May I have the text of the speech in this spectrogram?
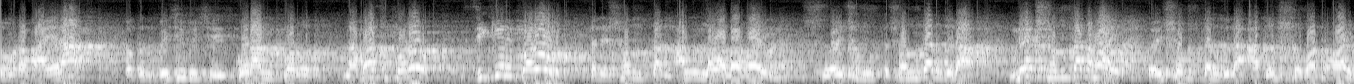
তোমরা মায়েরা, তখন বেশি বেশি কোরআন পড়ো, নামাজ পড়ো, জিকির করো, তাহলে সন্তান আল্লাহওয়ালা হয়। ওই সন্তানগুলা নেক সন্তান হয়, ওই সন্তানগুলা আদর্শবান হয়।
